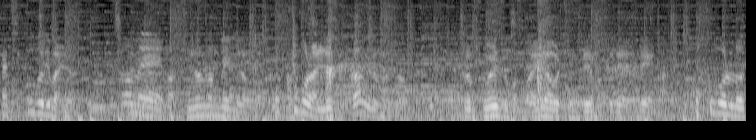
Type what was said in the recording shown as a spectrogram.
그냥 직구 그림 알려줘요. 처음에 막 진선 선배님이랑 포크볼 알려줄까? 이러면서 그럼 조회수 막 많이 나올 텐데 막 그랬는데 포크볼로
